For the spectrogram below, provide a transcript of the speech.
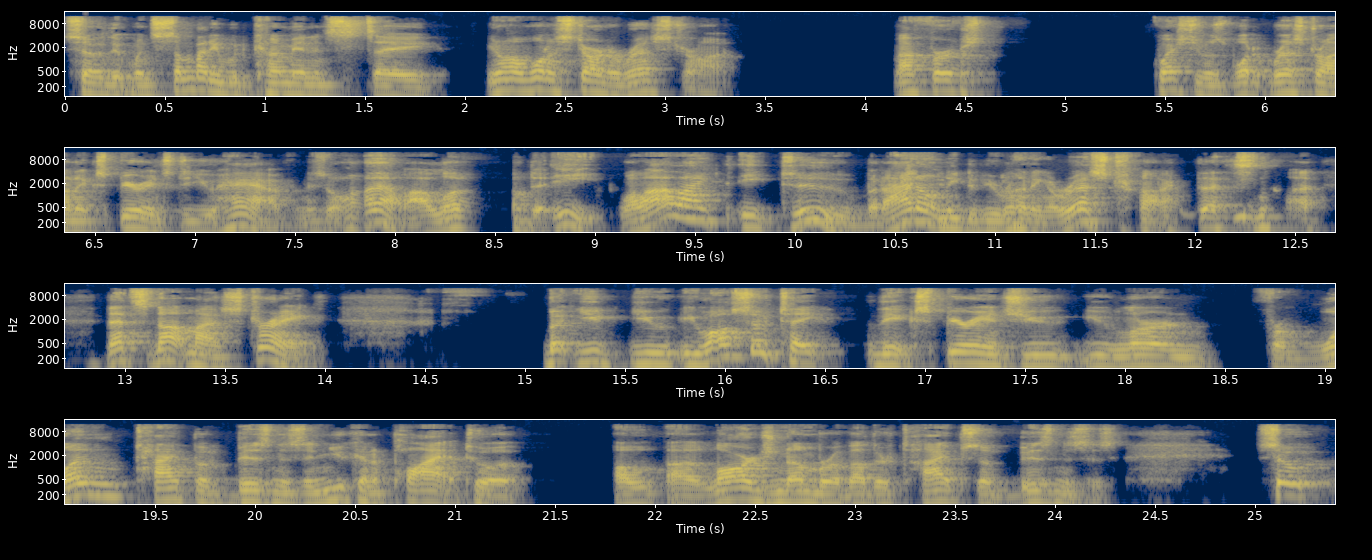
So that when somebody would come in and say, you know, I want to start a restaurant, my first question was, what restaurant experience do you have? And they said, well, I love to eat. Well, I like to eat too, but I don't need to be running a restaurant. That's not, that's not my strength. But you, you, you also take the experience you, you learn from one type of business and you can apply it to a, a, a large number of other types of businesses. So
